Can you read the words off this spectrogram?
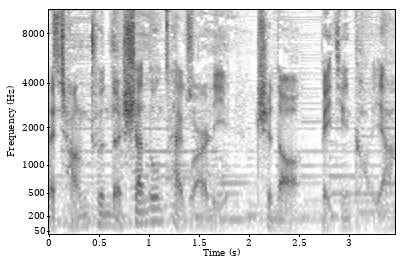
在长春的山东菜馆里吃到北京烤鸭。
